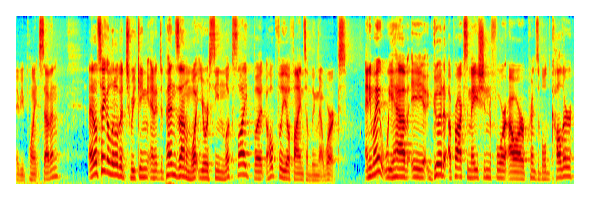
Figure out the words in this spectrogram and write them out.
maybe 0.7. It'll take a little bit tweaking and it depends on what your scene looks like, but hopefully you'll find something that works. Anyway, we have a good approximation for our principled color.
